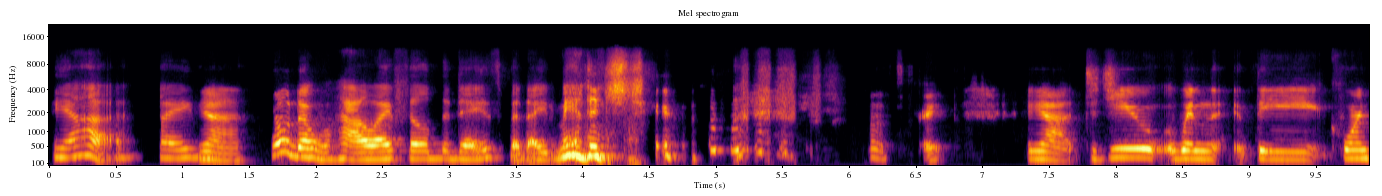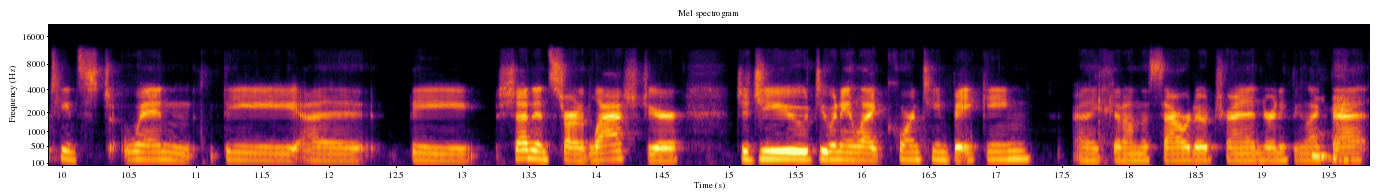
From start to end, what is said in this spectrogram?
yeah, I yeah don't know how I filled the days, but I managed to. That's great. Yeah. Did you when the quarantine st- when the uh the shut-in started last year, did you do any like quarantine baking or like get on the sourdough trend or anything like that?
